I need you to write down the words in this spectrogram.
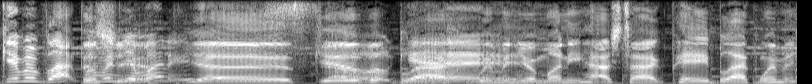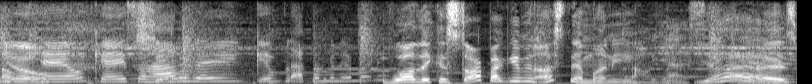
Giving black women year. your money. Yes, give Okay. black women your money. Hashtag pay black women, yo. Okay, okay. So, how do they give black women their money? Well, they can start by giving us their money. Oh yes. Yes,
